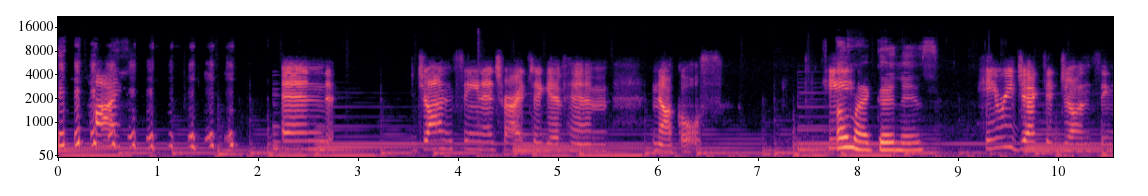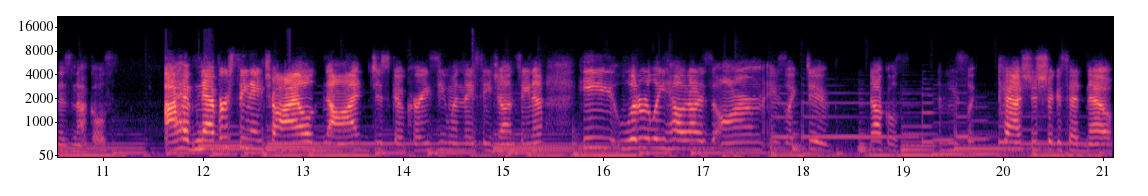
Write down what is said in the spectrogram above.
hi. and John Cena tried to give him knuckles. He, oh my goodness. He rejected John Cena's knuckles. I have never seen a child not just go crazy when they see John Cena. He literally held out his arm. He's like, dude, knuckles. And he's like, Cash just shook his head no.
